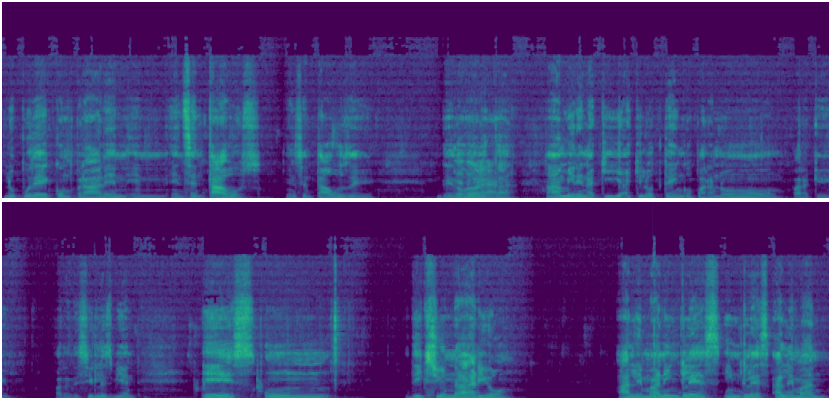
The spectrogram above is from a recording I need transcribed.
lo pude comprar en, centavos, en centavos de, dólar, acá. Ah, miren, aquí, aquí lo tengo para no, para que, para decirles bien. Es un diccionario alemán-inglés, inglés-alemán,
